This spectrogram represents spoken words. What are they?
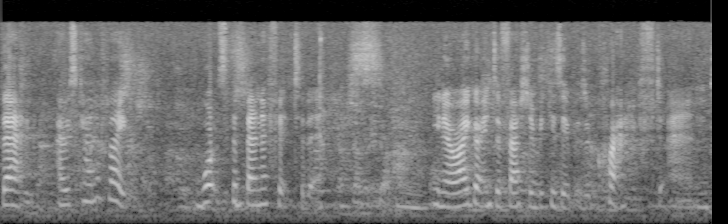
that I was kind of like, what's the benefit to this? Mm. You know, I got into fashion because it was a craft and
